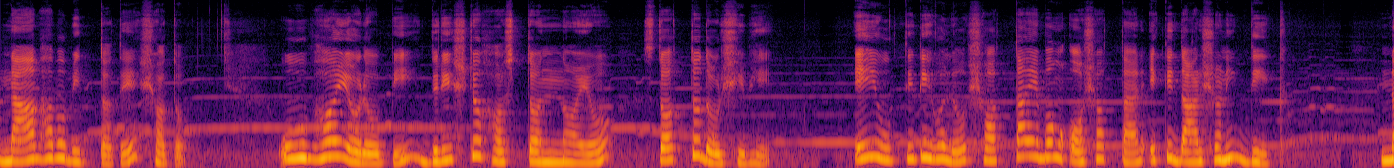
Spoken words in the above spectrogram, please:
না ভাব বিদ্যতে শত। উভয়োরপি দৃষ্টহস্তন্বয় তত্ত্বদর্শীভি এই উক্তিটি হল সত্তা এবং অসত্তার একটি দার্শনিক দিক। ন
